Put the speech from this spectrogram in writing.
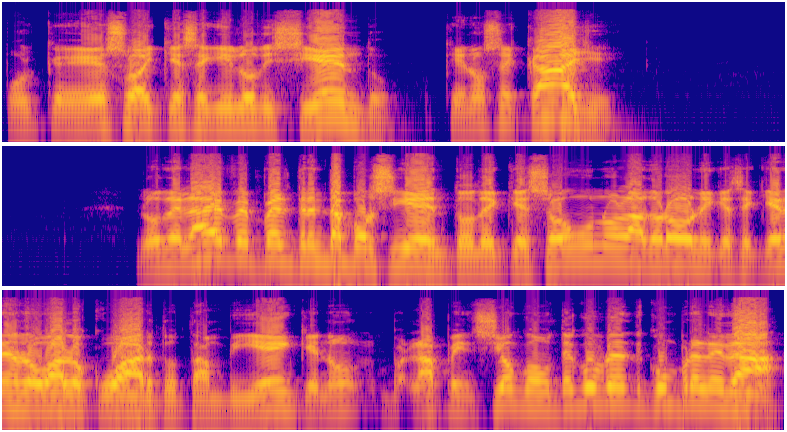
Porque eso hay que seguirlo diciendo, que no se calle. Lo del AFP el 30%, de que son unos ladrones que se quieren robar los cuartos, también, que no, la pensión, cuando usted cumple, cumple la edad,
